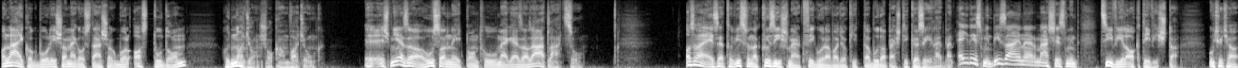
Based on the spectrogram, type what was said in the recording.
A lájkokból és a megosztásokból azt tudom, hogy nagyon sokan vagyunk. És mi ez a 24.hu, meg ez az átlátszó? Az a helyzet, hogy viszonylag közismert figura vagyok itt a budapesti közéletben. Egyrészt, mint designer, másrészt, mint civil aktivista. Úgyhogy ha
